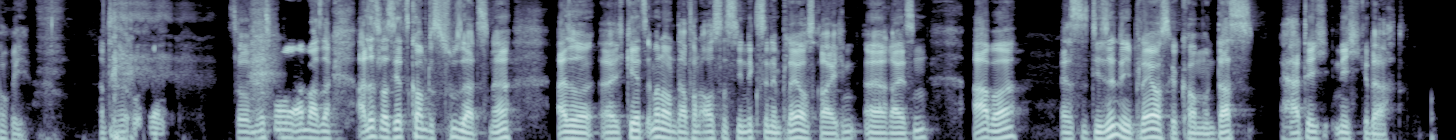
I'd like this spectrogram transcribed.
sorry. so muss man einmal sagen. Alles, was jetzt kommt, ist Zusatz. Ne? Also äh, ich gehe jetzt immer noch davon aus, dass die nichts in den Playoffs reichen, äh, reißen. Aber es, die sind in die Playoffs gekommen und das hatte ich nicht gedacht. Das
